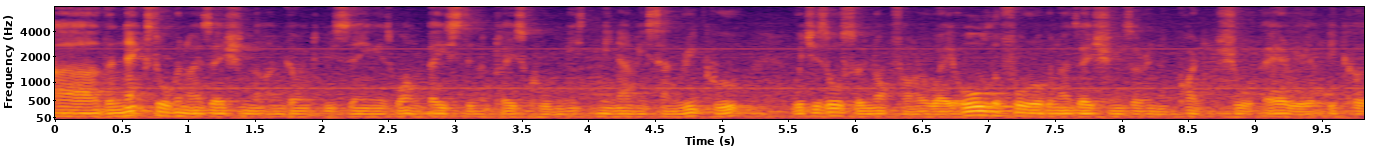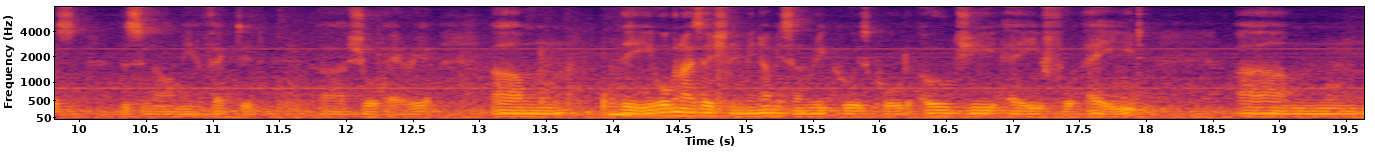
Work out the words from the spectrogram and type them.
Uh, the next organisation that I'm going to be seeing is one based in a place called Minami Sanriku, which is also not far away. All the four organisations are in a quite short area because the tsunami affected uh, short area. Um, the organisation in Minami Sanriku is called OGA for Aid, Um,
